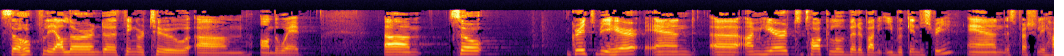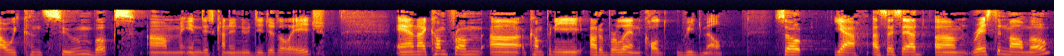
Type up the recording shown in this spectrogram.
so hopefully I learned a thing or two um, on the way. Um, so great to be here, and uh, I'm here to talk a little bit about the ebook industry and especially how we consume books um, in this kind of new digital age. And I come from uh, a company out of Berlin called Readmill. So yeah, as I said, um, raised in Malmo.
